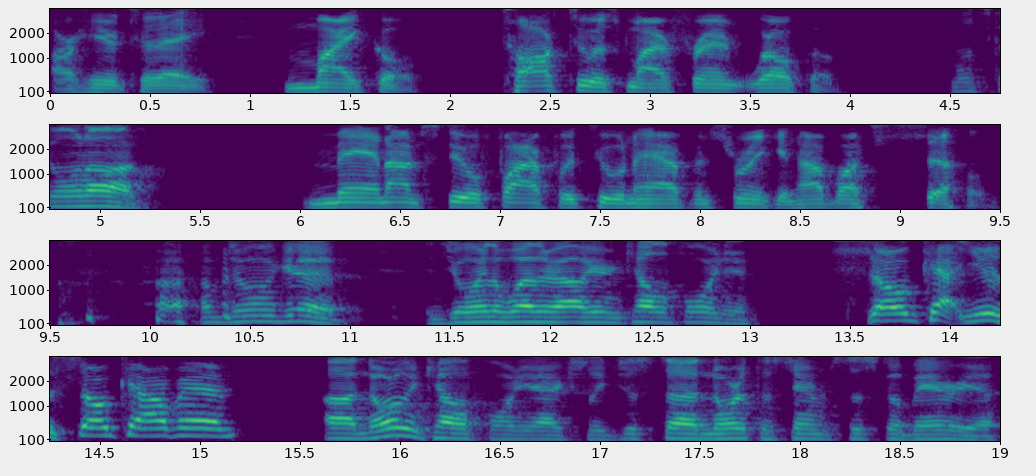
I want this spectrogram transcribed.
are here today. Michael, talk to us, my friend. Welcome. What's going on? Man, I'm still five foot two and a half and shrinking. How about yourself? I'm doing good. Enjoying the weather out here in California. SoCal, you're SoCal, man? Uh, Northern California, actually, just uh, north of San Francisco Bay Area.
